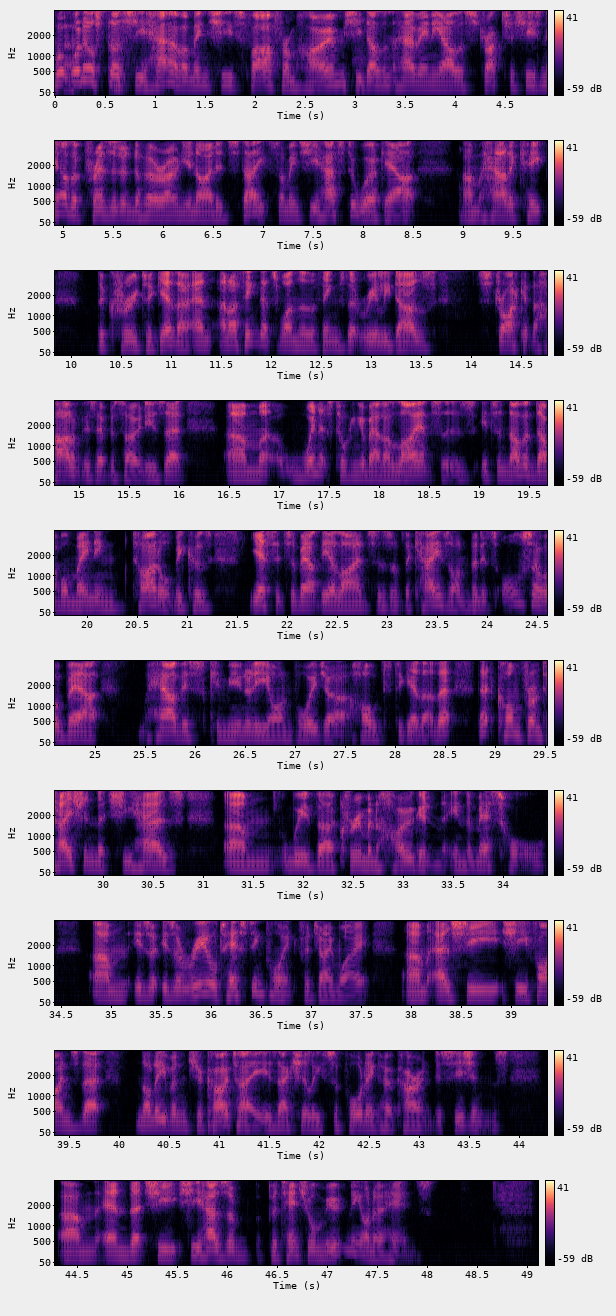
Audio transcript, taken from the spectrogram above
what, what, else does she have? I mean, she's far from home. She doesn't have any other structure. She's now the president of her own United States. I mean, she has to work out um, how to keep the crew together. And and I think that's one of the things that really does strike at the heart of this episode is that um, when it's talking about alliances, it's another double meaning title because yes, it's about the alliances of the Kazon, but it's also about how this community on Voyager holds together. That that confrontation that she has um, with uh, crewman Hogan in the mess hall. um, is a, is a real testing point for Janeway um, as she she finds that not even Chakotay is actually supporting her current decisions, um, and that she she has a potential mutiny on her hands.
